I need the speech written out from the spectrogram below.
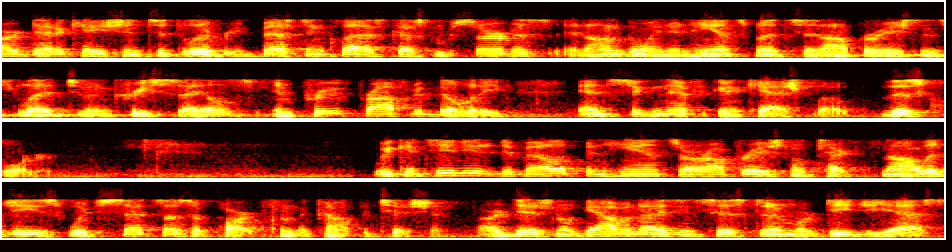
our dedication to delivering best-in-class customer service and ongoing enhancements in operations led to increased sales, improved profitability, and significant cash flow this quarter. We continue to develop and enhance our operational technologies, which sets us apart from the competition. Our Digital Galvanizing System, or DGS,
